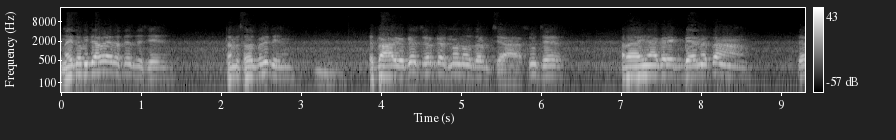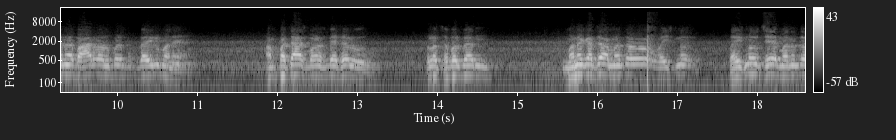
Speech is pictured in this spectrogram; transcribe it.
નહીં તો બીજા રસ્તે જશે તમને સમજ પડી દે. એટલે આ યોગેશ્વર કૃષ્ણ નો ધર્મ છે. આ શું છે? અને અહીંયા આગળ એક બેન હતા તેને બાર વાર ઉપર ગયેલું મને. આમ પચાસ માણસ બેઠેલું. પેલા છબલબેન મને કહે છે અમે તો વૈષ્ણવ વૈષ્ણવ છે મને તો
